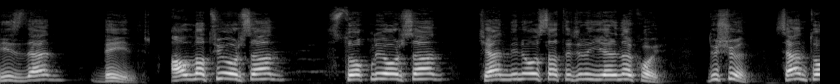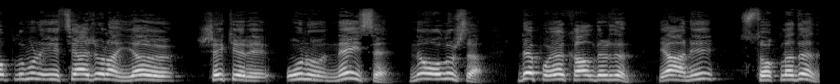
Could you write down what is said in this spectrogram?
bizden değildir. Aldatıyorsan, stokluyorsan kendini o satıcının yerine koy. Düşün sen toplumun ihtiyacı olan yağı, şekeri, unu neyse ne olursa depoya kaldırdın. Yani stokladın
